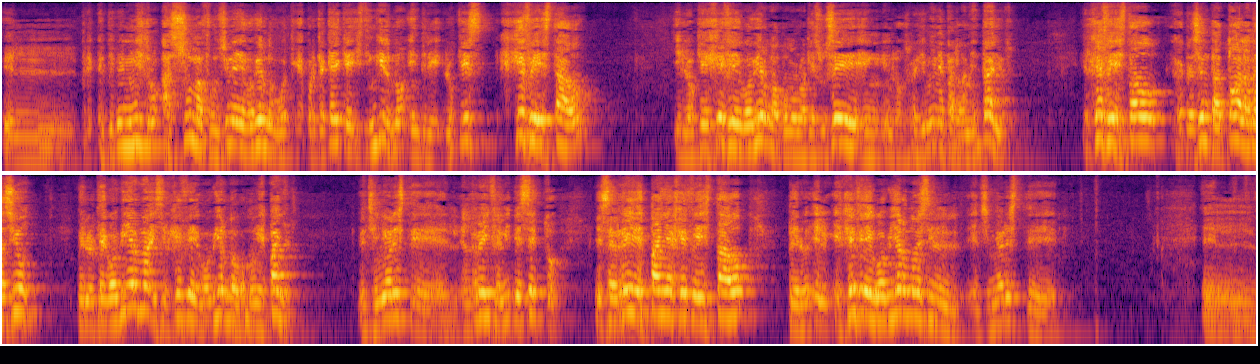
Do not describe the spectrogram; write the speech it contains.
el, primer ministro asuma funciones de gobierno, porque, acá hay que distinguir ¿no? entre lo que es jefe de Estado y lo que es jefe de gobierno, como lo que sucede en, los regímenes parlamentarios. El jefe de Estado representa a toda la nación, pero el que gobierna es el jefe de gobierno, como en España. El señor, este, el, rey Felipe VI, es el rey de España, jefe de Estado, pero el, jefe de gobierno es el, el señor este, el,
